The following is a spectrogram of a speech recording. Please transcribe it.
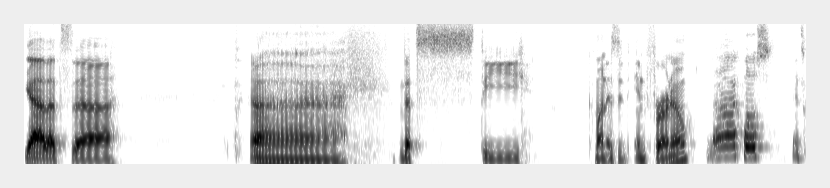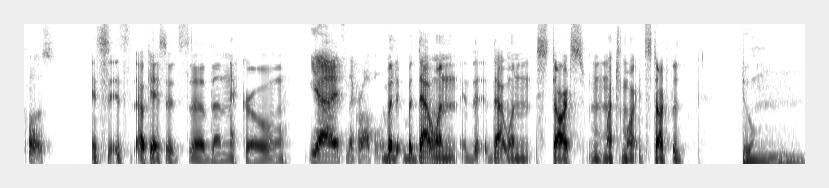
Yeah, that's uh, uh, that's the. Come on, is it Inferno? Nah, close. It's close. It's it's okay. So it's uh, the Necro. Yeah, it's Necropolis. but but that one th- that one starts much more it starts with doom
